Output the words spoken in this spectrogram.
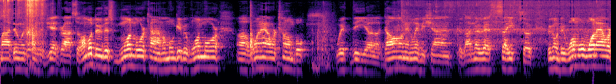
my doing from the jet dry. So I'm gonna do this one more time. I'm gonna give it one more uh, one hour tumble with the uh, Dawn and Lemi Shine because I know that's safe. So we're gonna do one more one hour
